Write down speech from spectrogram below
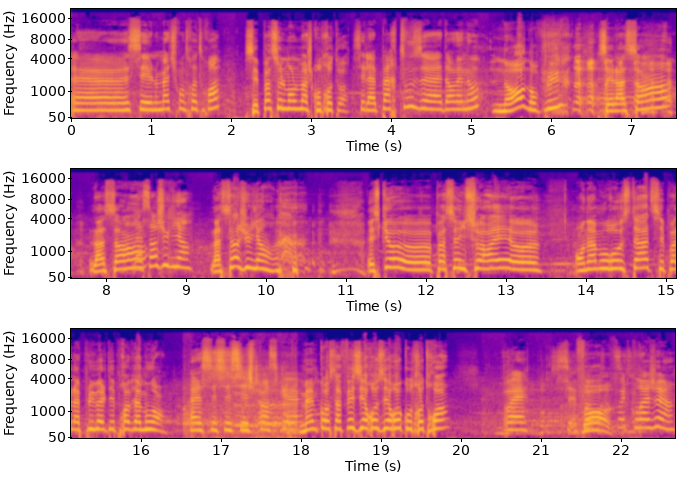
Euh, C'est le match contre 3. C'est pas seulement le match contre toi. C'est la partouze à Dornano. Non, non plus. C'est la Saint, la Saint, La Saint-Julien. la Saint-Julien. Est-ce que euh, passer une soirée euh, en amoureux au stade, c'est pas la plus belle des preuves d'amour? Ah, si, si, si, je pense que. Même quand ça fait 0-0 contre 3 Ouais. Faut, Bon. faut être courageux. Hein.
